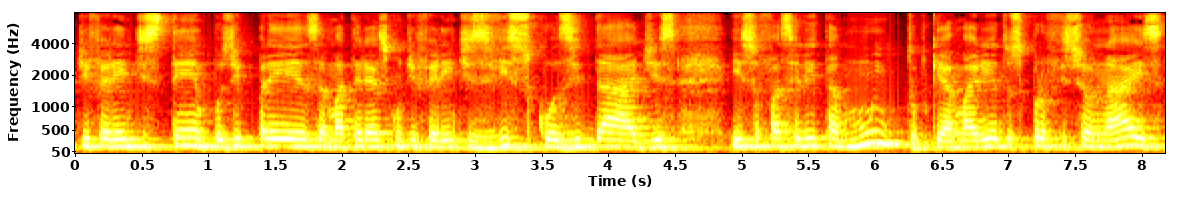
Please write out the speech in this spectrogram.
diferentes tempos de presa, materiais com diferentes viscosidades. Isso facilita muito, porque a maioria dos profissionais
